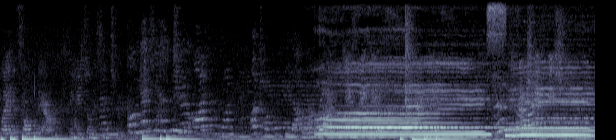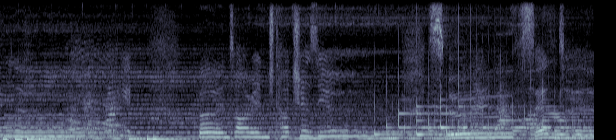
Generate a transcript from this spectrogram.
play the song now for you to listen to? Oh yes, she has two eyes and one on top of the other. Scented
